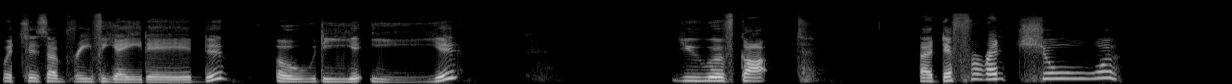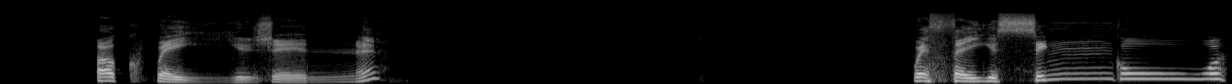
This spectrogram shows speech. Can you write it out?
which is abbreviated ODE, you have got a differential equation with a single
